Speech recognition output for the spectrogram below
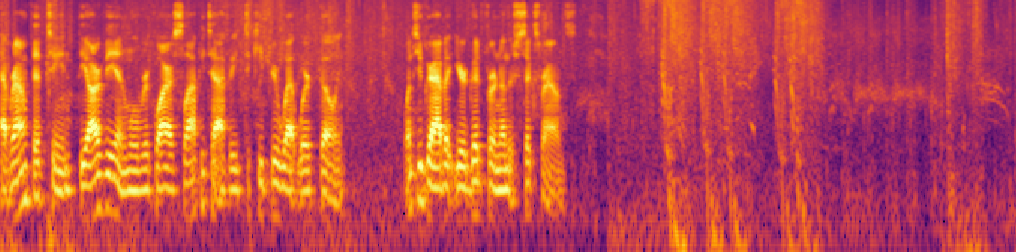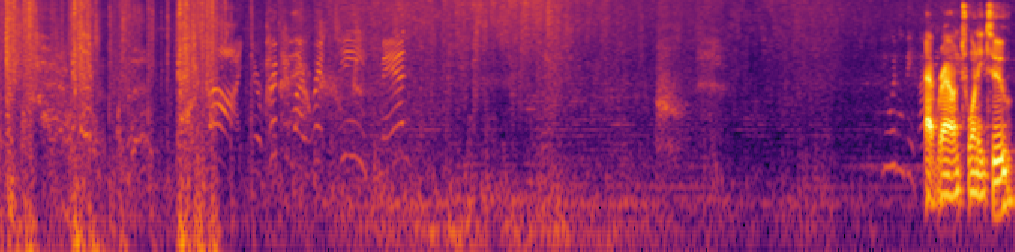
At round 15, the RVN will require Slappy Taffy to keep your wet work going. Once you grab it, you're good for another 6 rounds. At round 22,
